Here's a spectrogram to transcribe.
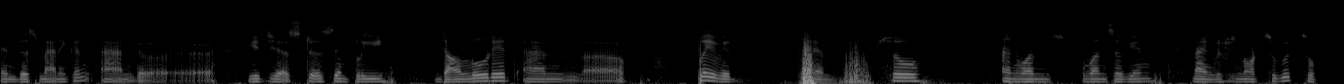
in this mannequin and uh, you just uh, simply download it and uh, play with him. So and once once again my English is not so good so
